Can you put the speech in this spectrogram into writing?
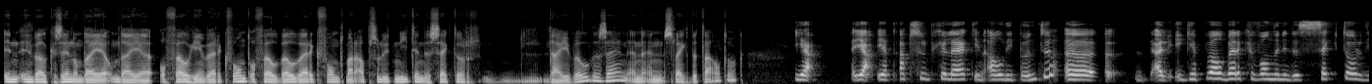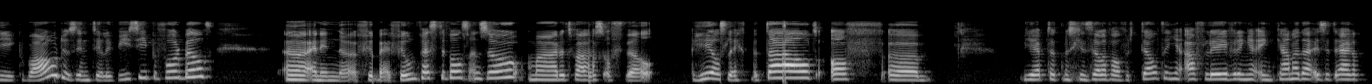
In, in welke zin? Omdat je, omdat je ofwel geen werk vond, ofwel wel werk vond, maar absoluut niet in de sector dat je wilde zijn en, en slecht betaald ook? Ja, ja, je hebt absoluut gelijk in al die punten. Uh, ik heb wel werk gevonden in de sector die ik wou, dus in televisie bijvoorbeeld. Uh, en in, uh, bij filmfestivals en zo. Maar het was ofwel heel slecht betaald of ehm, je hebt het misschien zelf al verteld in je afleveringen. In Canada is het eigenlijk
